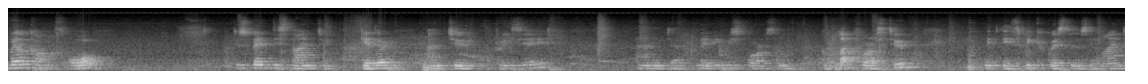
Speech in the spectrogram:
welcome us all to spend this time together and to appreciate it and uh, maybe wish for some good luck for us too with these big questions in mind.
